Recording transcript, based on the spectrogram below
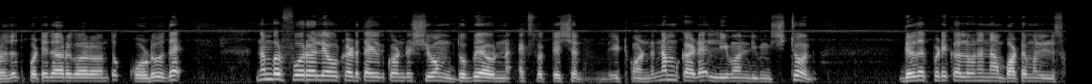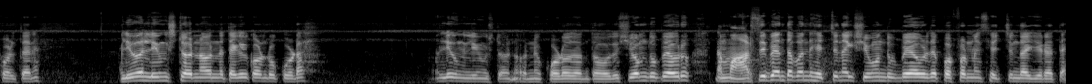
ರಜತ್ ಪಟ್ಟಿದಾರ್ಗವರು ಅಂತೂ ಕೊಡುವುದೇ. ನಂಬರ್ ಫೋರಲ್ಲಿ ಅವ್ರ ಕಡೆ ತೆಗೆದುಕೊಂಡ್ರೆ ಶಿವಮ್ ದುಬೆ ಅವ್ರನ್ನ ಎಕ್ಸ್ಪೆಕ್ಟೇಷನ್ ಇಟ್ಕೊಂಡ್ರೆ ನಮ್ಮ ಕಡೆ ಲಿವನ್ ಲಿವಿಂಗ್ ಸ್ಟೋನ್ ದೇವದತ್ ಪಟಿಕಲ್ ಅವನ್ನ ನಾವು ಬಾಟಮಲ್ಲಿ ಇಳಿಸ್ಕೊಳ್ತೇನೆ. ಲಿವನ್ ಲಿವಿಂಗ್ ಸ್ಟೋನ್ ಅವ್ರನ್ನ ತೆಗೆದುಕೊಂಡ್ರು ಕೂಡ ಲಿವಿಂಗ್ ಲಿವಿಂಗ್ ಸ್ಟೋನ್ ಅವ್ರನ್ನ ಕೊಡೋದಂತ ಹೌದು. ಶಿವಮ್ ದುಬೆ ಅವರು ನಮ್ಮ ಆರ್ ಸಿ ಬಿ ಅಂತ ಬಂದು ಹೆಚ್ಚಿನಾಗಿ ಶಿವಮ್ ದುಬೆ ಅವ್ರದ್ದೇ ಪರ್ಫಾರ್ಮೆನ್ಸ್ ಹೆಚ್ಚಿನದಾಗಿರುತ್ತೆ.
